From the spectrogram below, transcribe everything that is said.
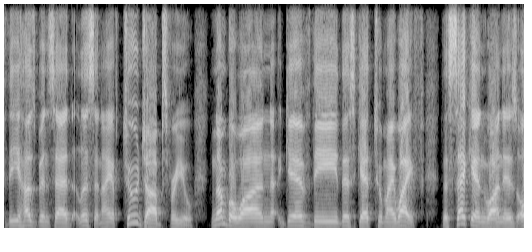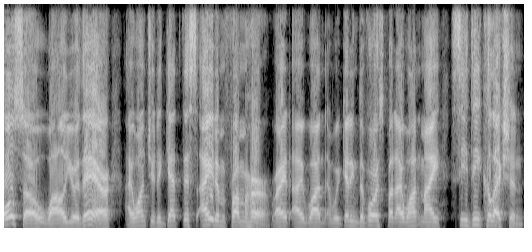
the husband said, listen, I have two jobs for you. Number one, give the this get to my wife. The second one is also, while you're there, I want you to get this item from her, right? I want, we're getting divorced, but I want my CD collection.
